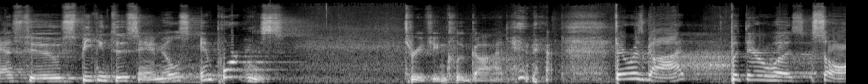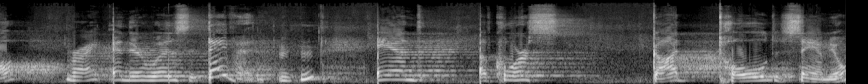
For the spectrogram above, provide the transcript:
as to speaking to Samuel's importance. Three, if you include God in that. There was God, but there was Saul, Right. and there was David. Mm-hmm. And of course, God told Samuel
